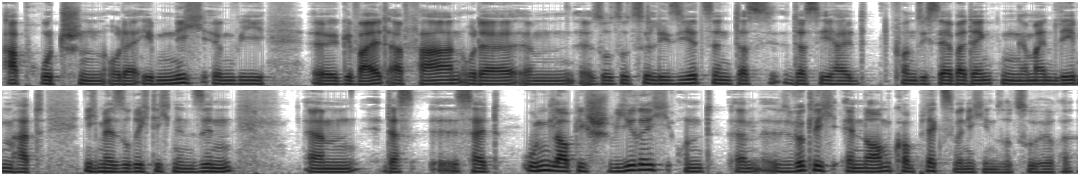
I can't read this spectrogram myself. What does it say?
abrutschen oder eben nicht irgendwie äh, Gewalt erfahren oder ähm, so sozialisiert sind, dass, dass sie halt von sich selber denken, mein Leben hat nicht mehr so richtig einen Sinn. Ähm, das ist halt unglaublich schwierig und ähm, wirklich enorm komplex, wenn ich Ihnen so zuhöre.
